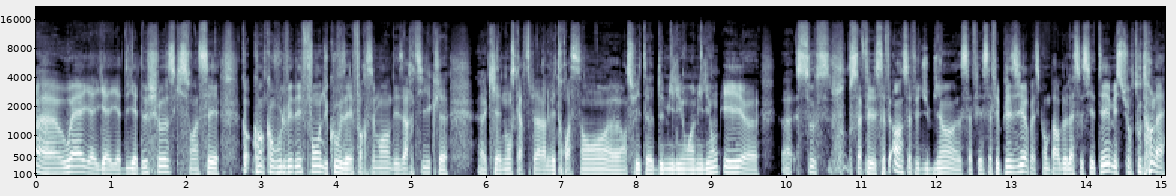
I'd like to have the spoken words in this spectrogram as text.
Euh, ouais, il y a, y, a, y a, deux choses qui sont assez. Quand, quand, quand, vous levez des fonds, du coup, vous avez forcément des articles euh, qui annoncent qu'Artsper a levé 300, euh, ensuite 2 millions, 1 million, et euh, ça, ça fait, ça fait un, ça fait du bien, ça fait, ça fait plaisir parce qu'on parle de la société, mais surtout dans la,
